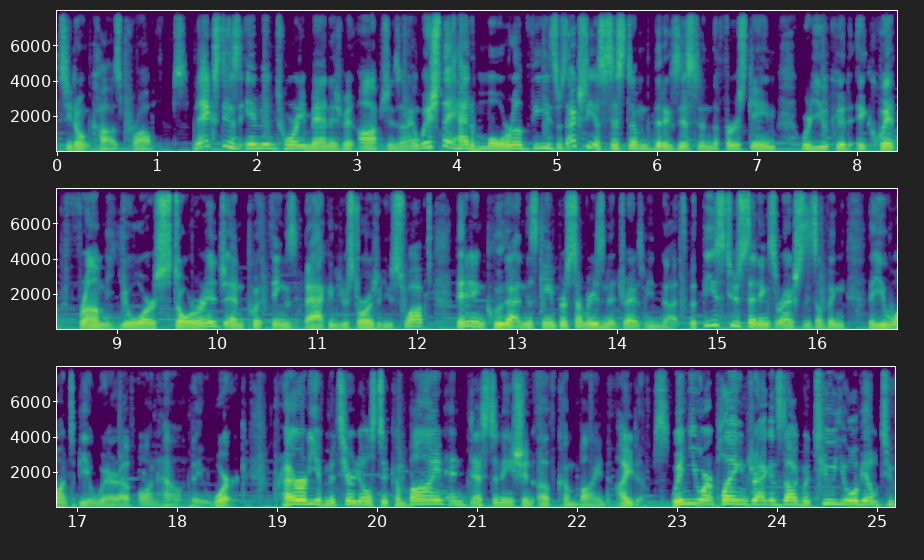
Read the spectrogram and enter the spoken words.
so you don't cause problems. Next is inventory management options, and I wish they had more of these. There's actually a system that existed in the first game where you could equip from your storage and put things back into your storage when you swapped. They didn't include that in this game for some reason. It drives me nuts. But these two settings are actually something that you want to be aware of on how they work. Priority of materials to combine and destination of combined items. When you are playing Dragon's Dogma 2, you will be able to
